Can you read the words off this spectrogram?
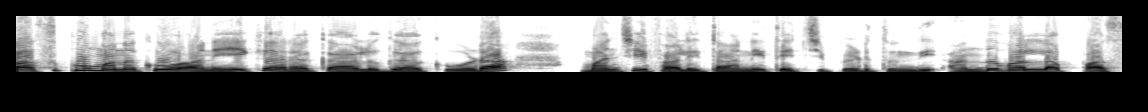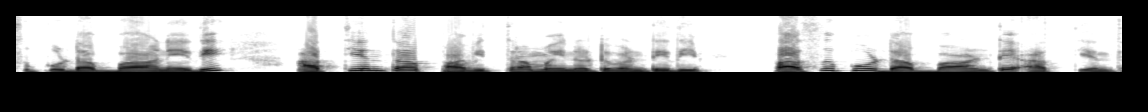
పసుపు మనకు అనేక రకాలుగా కూడా మంచి ఫలితాన్ని తెచ్చిపెడుతుంది. అందువల్ల పసుపు డబ్బా అనేది అత్యంత పవిత్రమైనటువంటిది. పసుపు డబ్బా అంటే అత్యంత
